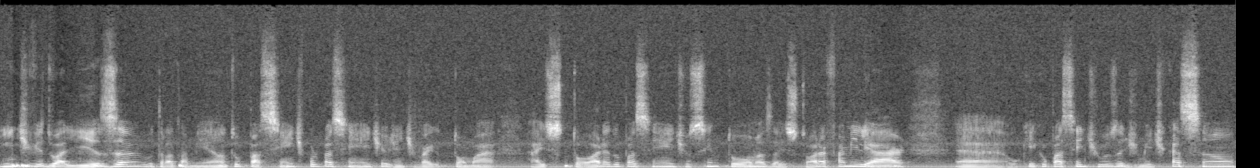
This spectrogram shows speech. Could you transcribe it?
individualiza o tratamento, paciente por paciente. A gente vai tomar a história do paciente, os sintomas, a história familiar, é, o que, que o paciente usa de medicação,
